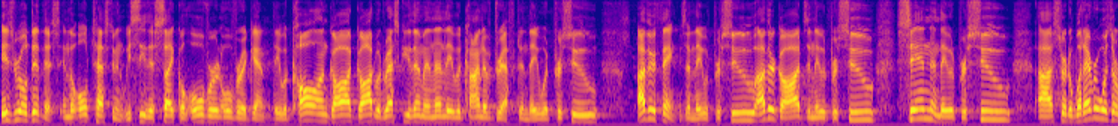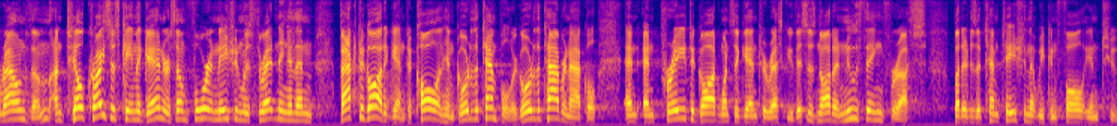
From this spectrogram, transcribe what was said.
Israel did this in the Old Testament. We see this cycle over and over again. They would call on God, God would rescue them, and then they would kind of drift and they would pursue other things and they would pursue other gods and they would pursue sin and they would pursue uh, sort of whatever was around them until crisis came again or some foreign nation was threatening and then back to God again to call on Him, go to the temple or go to the tabernacle and, and pray to God once again to rescue. This is not a new thing for us, but it is a temptation that we can fall into.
